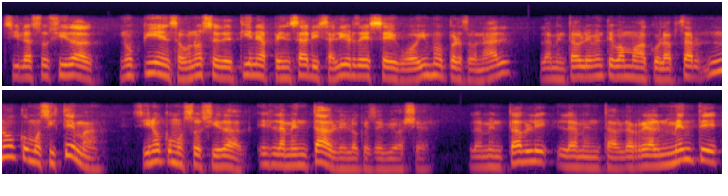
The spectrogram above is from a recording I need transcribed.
Si la sociedad no piensa o no se detiene a pensar y salir de ese egoísmo personal, lamentablemente vamos a colapsar, no como sistema, sino como sociedad. Es lamentable lo que se vio ayer. lamentable, lamentable. Realmente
